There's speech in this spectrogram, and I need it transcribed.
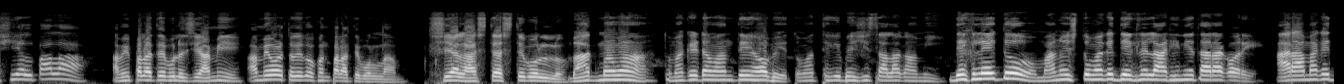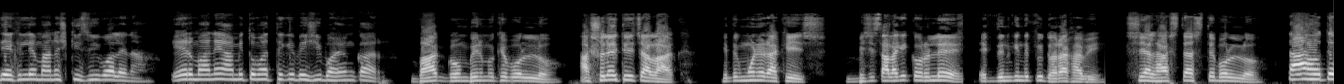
শিয়াল পালা। আমি পালাতে বলেছি আমি আমি আবার তোকে কখন পালাতে বললাম? শিয়াল হাসতে হাসতে বলল বাঘ মামা তোমাকে এটা মানতেই হবে তোমার থেকে বেশি চালাক আমি। দেখলেই তো মানুষ তোমাকে দেখলে লাঠি নিয়ে তাড়া করে আর আমাকে দেখলে মানুষ কিছুই বলে না। এর মানে আমি তোমার থেকে বেশি ভয়ঙ্কর। বাঘ গম্ভীর মুখে বলল আসলে তুই চালাক কিন্তু মনে রাখিস বেশি চালাকি করলে একদিন কিন্তু তুই ধরা খাবি। শিয়াল হাসতে হাসতে বলল তা হতে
